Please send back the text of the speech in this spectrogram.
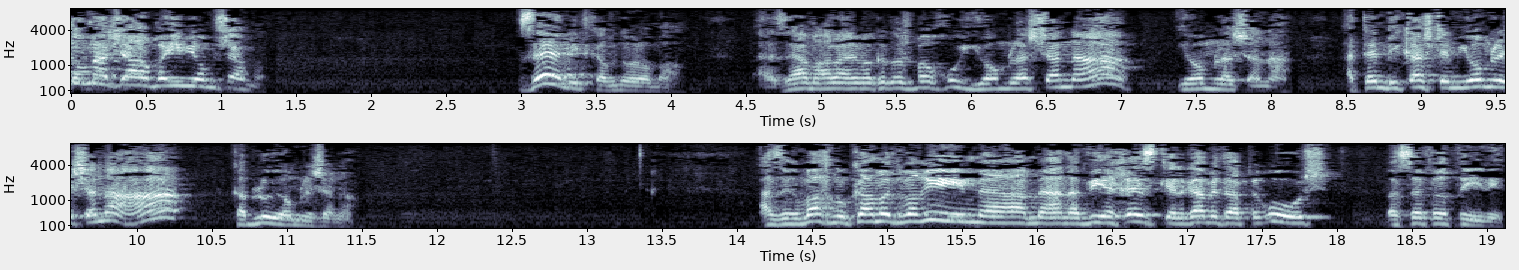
טוב מאשר ארבעים יום שמה. זה הם התכוונו לומר. על זה אמר להם הקדוש ברוך הוא, יום לשנה, יום לשנה. אתם ביקשתם יום לשנה, אה? קבלו יום לשנה. אז הרווחנו כמה דברים מה, מהנביא יחזקאל, גם את הפירוש בספר תהילים.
